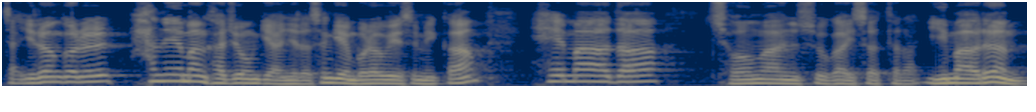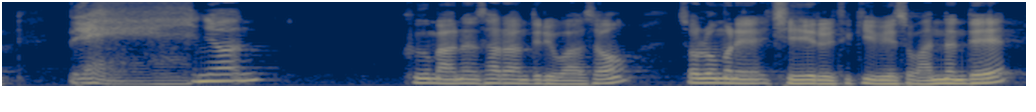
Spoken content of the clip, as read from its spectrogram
자, 이런 거를 한 해만 가져온 게 아니라 성경에 뭐라고 했습니까? 해마다 정한 수가 있었더라. 이 말은 매년 그 많은 사람들이 와서 솔로몬의 지혜를 듣기 위해서 왔는데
